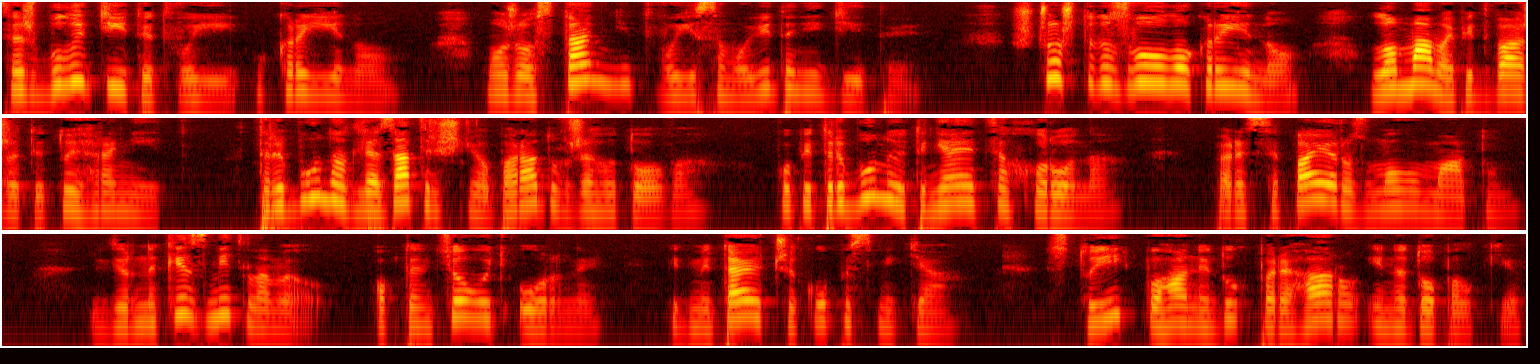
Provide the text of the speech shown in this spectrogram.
Це ж були діти твої, Україно, може, останні твої самовідані діти. Що ж ти дозволила Україно, ломами підважити той граніт? Трибуна для завтрашнього параду вже готова. Попід трибуною тиняється охорона, пересипає розмову матом. Двірники з мітлами обтанцьовують урни, підмітаючи купи сміття. Стоїть поганий дух перегару і недопалків.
